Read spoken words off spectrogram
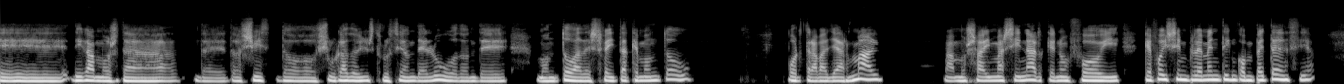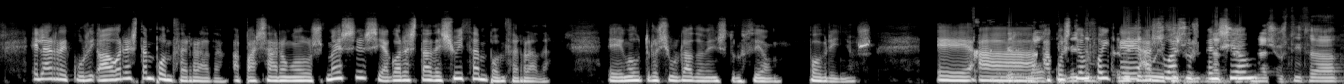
eh, digamos, da, de, do, xuiz, do xulgado de instrucción de Lugo, onde montou a desfeita que montou, por traballar mal, vamos a imaginar que non foi que foi simplemente incompetencia, ela recurriu, agora está en Ponferrada, a pasaron os meses e agora está de xuiza en Ponferrada, en outro xulgado de instrucción, pobriños. Eh, a, a cuestión foi que a súa suspensión... Na, na xustiza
